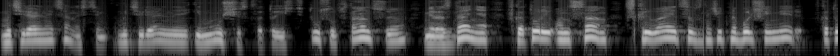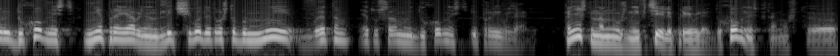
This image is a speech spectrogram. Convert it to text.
материальные ценности, материальное имущество, то есть ту субстанцию мироздания, в которой он сам скрывается в значительно большей мере, в которой духовность не проявлена. Для чего? Для того, чтобы мы в этом эту самую духовность и проявляли. Конечно, нам нужно и в теле проявлять духовность, потому что,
